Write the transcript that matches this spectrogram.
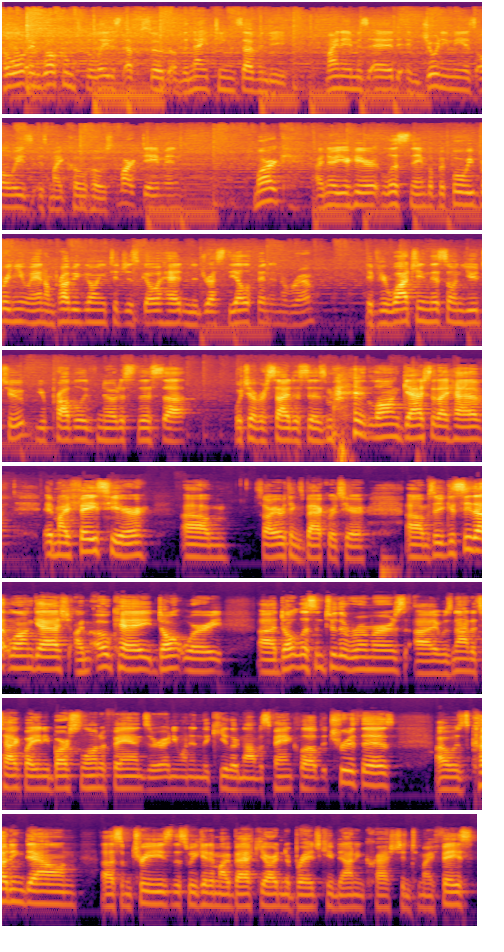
Hello and welcome to the latest episode of the 1970. My name is Ed, and joining me as always is my co host, Mark Damon. Mark, I know you're here listening, but before we bring you in, I'm probably going to just go ahead and address the elephant in the room. If you're watching this on YouTube, you probably have noticed this, uh, whichever side this is, my long gash that I have in my face here. Um, sorry, everything's backwards here. Um, so you can see that long gash. I'm okay. Don't worry. Uh, don't listen to the rumors. I was not attacked by any Barcelona fans or anyone in the Keylor Navas fan club. The truth is, I was cutting down uh, some trees this weekend in my backyard, and a branch came down and crashed into my face.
